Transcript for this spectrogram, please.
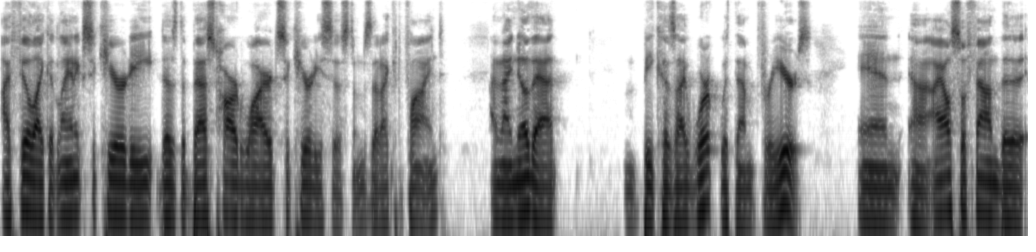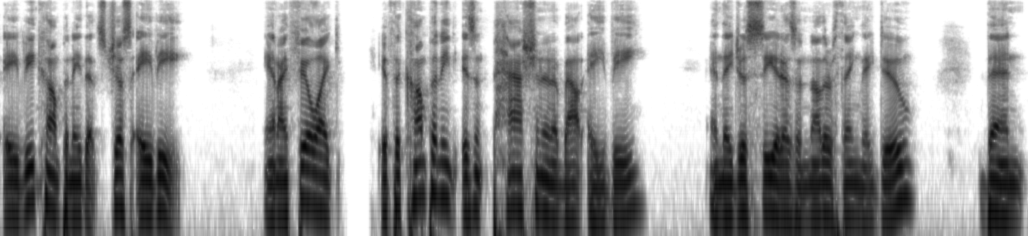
I feel like Atlantic Security does the best hardwired security systems that I could find. And I know that because I worked with them for years. And uh, I also found the AV company that's just AV. And I feel like if the company isn't passionate about AV and they just see it as another thing they do, then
